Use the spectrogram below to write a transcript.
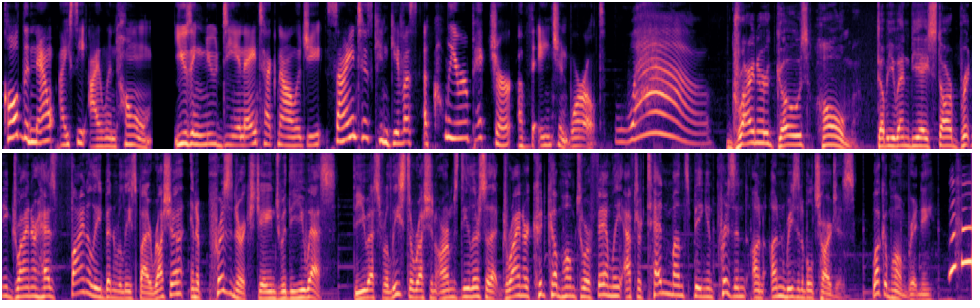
called the now icy island home. Using new DNA technology, scientists can give us a clearer picture of the ancient world. Wow. Griner goes home. WNBA star Brittney Griner has finally been released by Russia in a prisoner exchange with the US. The US released a Russian arms dealer so that Griner could come home to her family after 10 months being imprisoned on unreasonable charges. Welcome home, Brittney. Woohoo!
